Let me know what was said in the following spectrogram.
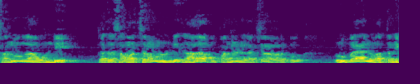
చనువుగా ఉండి గత సంవత్సరం నుండి దాదాపు పన్నెండు లక్షల వరకు రూపాయలు అతని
